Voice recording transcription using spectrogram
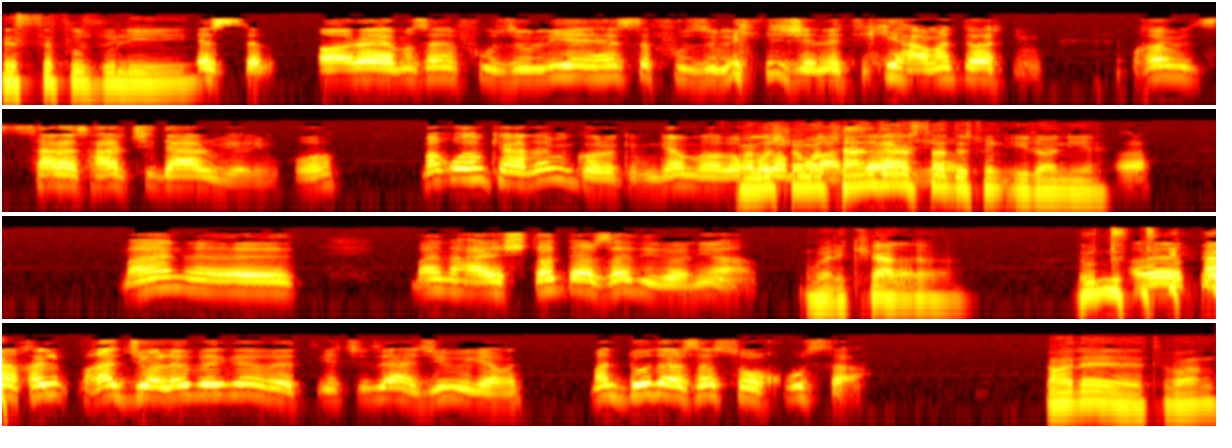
حس فضولی حس آره مثلا فضولی حس فضولی ژنتیکی همه داریم. می‌خوایم سر از هر چی در بیاریم خب؟ من خودم کردم این کارو که میگم حالا شما چند درصدتون ایرانیه؟ من من 80 درصد ایرانی ام. آره من خیلی فقط جالب بگم یه چیز عجیب بگم. من دو درصد سرخپوستم آره اتفاقا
